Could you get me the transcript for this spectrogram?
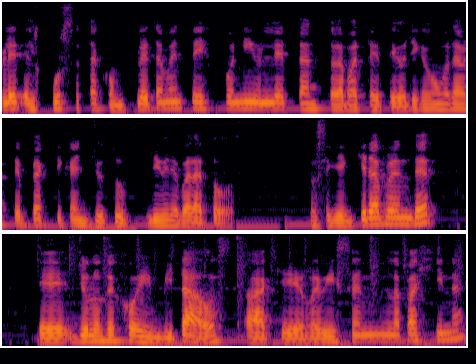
el curso está completamente disponible, tanto la parte teórica como la parte práctica en YouTube, libre para todos. Entonces, quien quiera aprender, yo los dejo invitados a que revisen la página.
